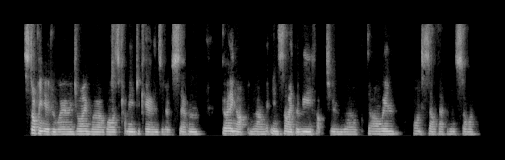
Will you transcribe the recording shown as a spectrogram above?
stopping everywhere, enjoying where I was, coming into Cairns in 07, going up and around inside the reef up to uh, Darwin, on to South Africa and so on.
